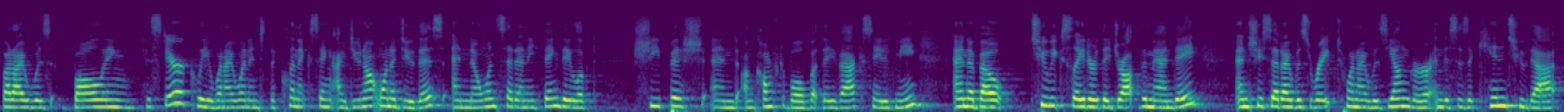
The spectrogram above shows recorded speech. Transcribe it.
but I was bawling hysterically when I went into the clinic saying, I do not want to do this. And no one said anything. They looked sheepish and uncomfortable, but they vaccinated me. And about two weeks later, they dropped the mandate. And she said, I was raped when I was younger, and this is akin to that,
